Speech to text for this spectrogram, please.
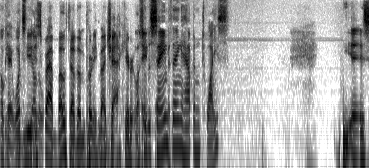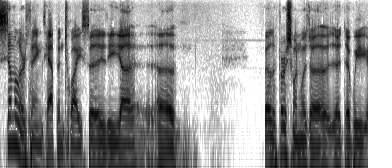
Okay. What's you the other? described both of them pretty much accurately. so the same thing happened twice. Yeah, similar things happened twice. Uh, the uh, uh, well, the first one was uh, that, that we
